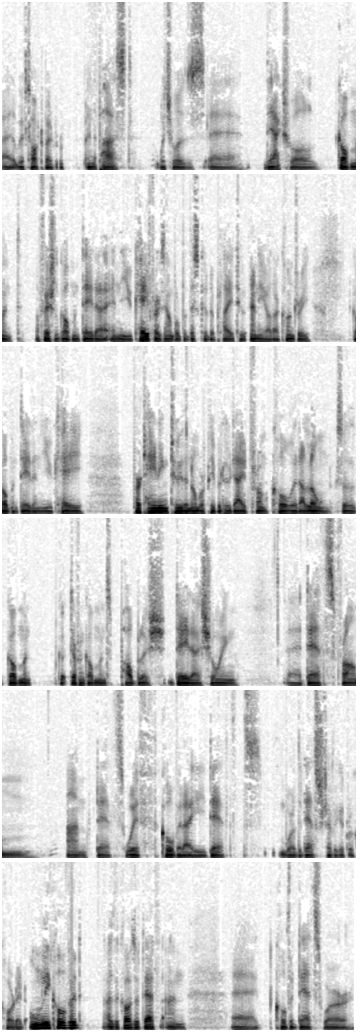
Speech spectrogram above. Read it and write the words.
uh, we've talked about in the past, which was uh, the actual government, official government data in the UK, for example, but this could apply to any other country. Government data in the UK pertaining to the number of people who died from COVID alone. So, government, different governments publish data showing uh, deaths from and deaths with COVID, i.e., deaths where the death certificate recorded only COVID as the cause of death, and uh, COVID deaths where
